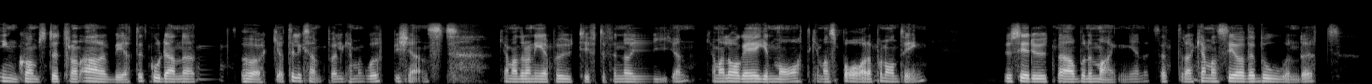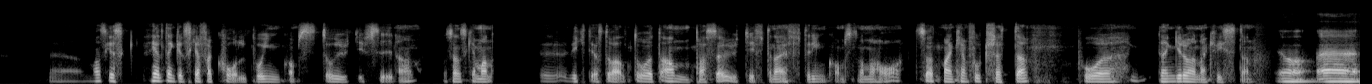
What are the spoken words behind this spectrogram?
Inkomster från arbetet, går den att öka till exempel? Kan man gå upp i tjänst? Kan man dra ner på utgifter för nöjen? Kan man laga egen mat? Kan man spara på någonting? Hur ser det ut med abonnemangen etc? Kan man se över boendet? Eh, man ska helt enkelt skaffa koll på inkomst och utgiftssidan och sen ska man eh, viktigast av allt då att anpassa utgifterna efter inkomsterna man har så att man kan fortsätta på den gröna kvisten. Ja, eh,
